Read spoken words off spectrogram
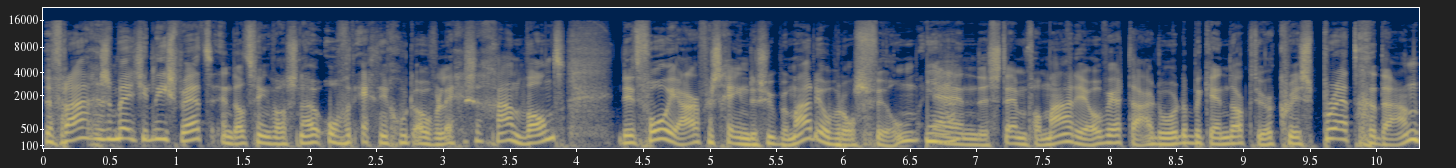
De vraag is een beetje, Liesbeth, en dat vind ik wel snel, of het echt in goed overleg is gegaan. Want dit voorjaar verscheen de Super Mario Bros. film. Ja. En de stem van Mario werd daar door de bekende acteur Chris Pratt gedaan.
